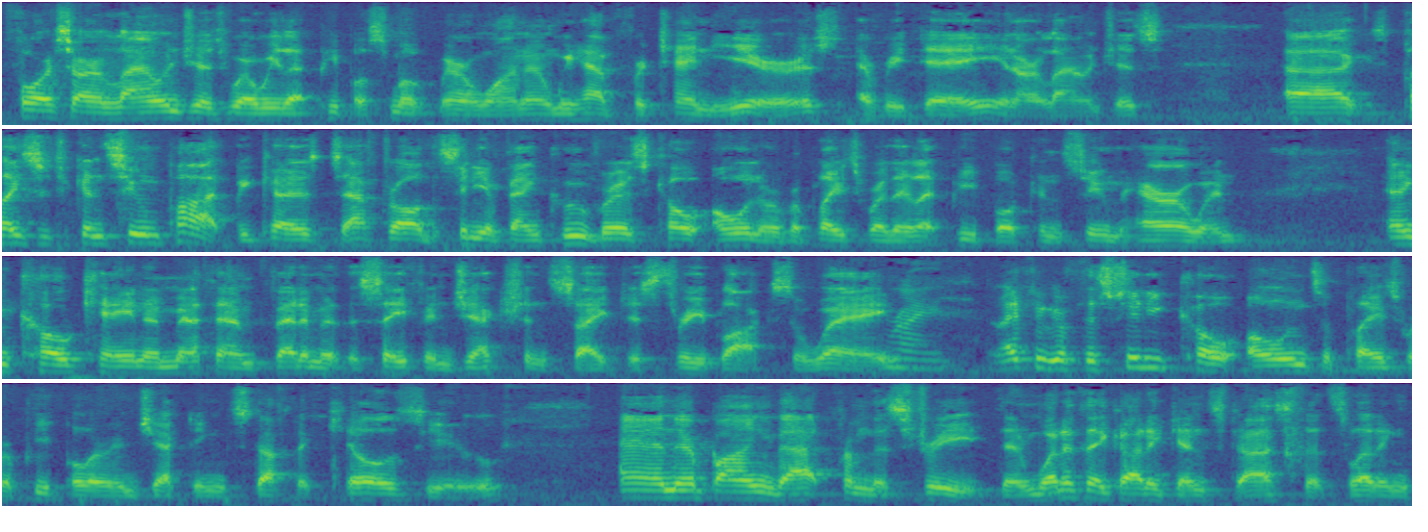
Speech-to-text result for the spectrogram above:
force our lounges where we let people smoke marijuana, and we have for 10 years every day in our lounges. Uh, places to consume pot because, after all, the city of Vancouver is co owner of a place where they let people consume heroin and cocaine and methamphetamine at the safe injection site just three blocks away. Right. And I think if the city co-owns a place where people are injecting stuff that kills you, and they're buying that from the street, then what have they got against us that's letting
